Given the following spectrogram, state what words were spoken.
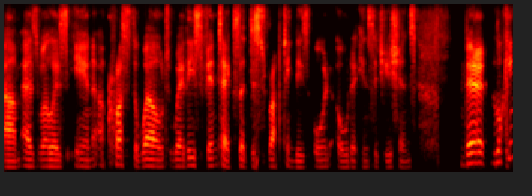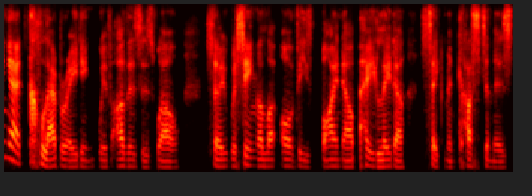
um, as well as in across the world where these fintechs are disrupting these old, older institutions. They're looking at collaborating with others as well. So we're seeing a lot of these buy now, pay later segment customers,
